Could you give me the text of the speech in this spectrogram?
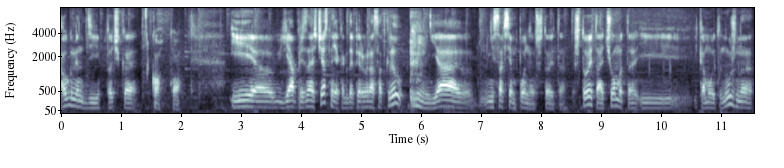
augmentd.co. И э, я признаюсь честно, я когда первый раз открыл, я не совсем понял, что это. Что это, о чем это и, и кому это нужно,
